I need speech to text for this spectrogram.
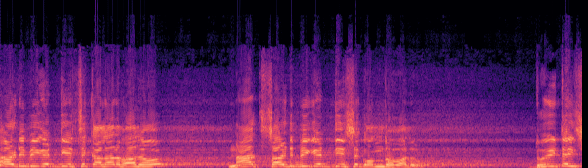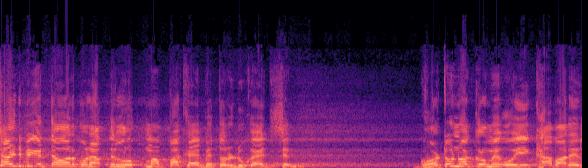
সার্টিফিকেট দিয়েছে কালার ভালো, নাক সার্টিফিকেট দিয়েছে গন্ধ ভালো। দুইটাই সার্টিফিকেট দেওয়ার পরে আপনি লোকমা পাখায় ভেতরে ঢুকায় দিচ্ছেন। ঘটনাক্রমে ওই খাবারের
